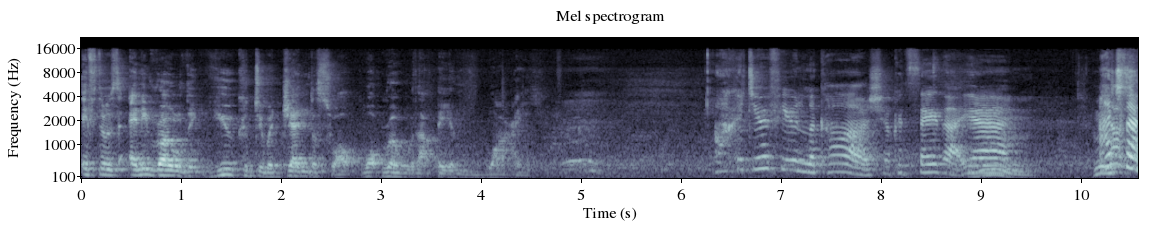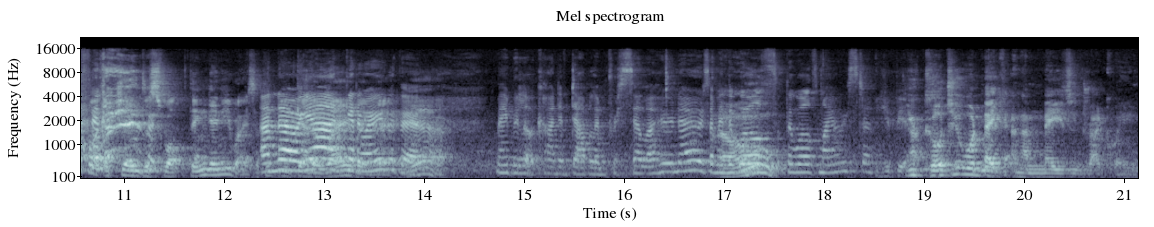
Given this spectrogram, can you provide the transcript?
if there was any role that you could do a gender swap, what role would that be and why? Oh, I could do a few in La Cage. I could say that, yeah. Hmm. I mean, Actually, I that's quite feel- a gender swap thing anyway. So I think know, you'd yeah, I'd get away with it. Yeah. Maybe a little kind of dabble in Priscilla. Who knows? I mean, the Oh. world's the world's my oyster. You'd be You abs- could, you would make an amazing drag queen.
